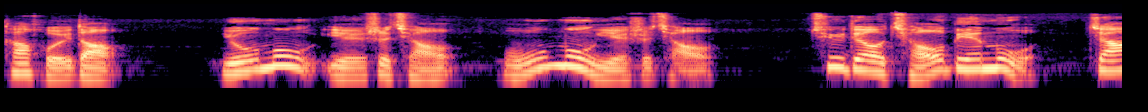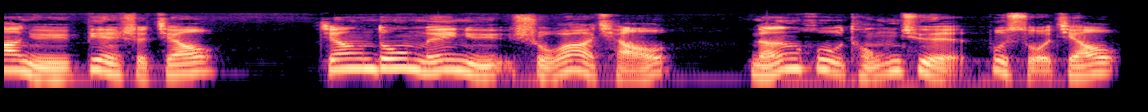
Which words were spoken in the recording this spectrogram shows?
他回道：“有木也是桥，无木也是桥。去掉桥边木，家女便是娇。江东美女数二乔，南户铜雀不所交。”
